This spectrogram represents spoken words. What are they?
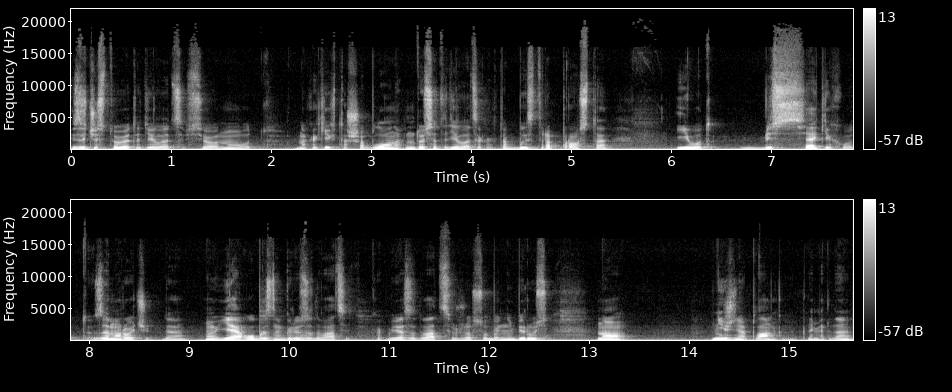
И зачастую это делается все, ну вот, на каких-то шаблонах. Ну, то есть это делается как-то быстро, просто и вот без всяких вот заморочек, да. Ну, я образно говорю за 20, как бы я за 20 уже особо не берусь, но нижняя планка, например, да.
